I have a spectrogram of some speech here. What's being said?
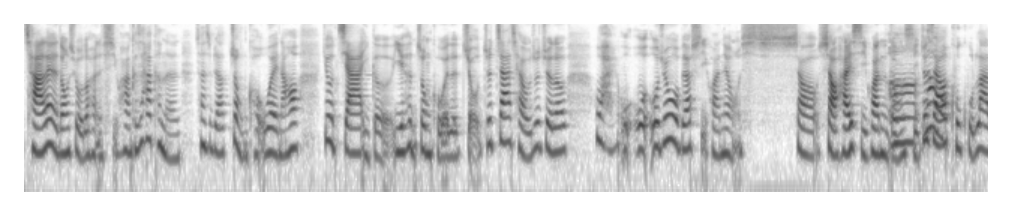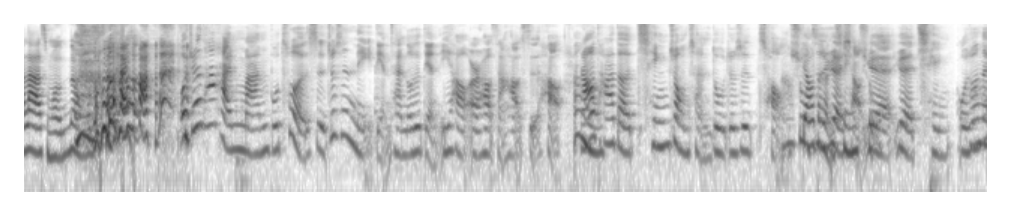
茶类的东西我都很喜欢，可是它可能算是比较重口味，然后又加一个也很重口味的酒，就加起来我就觉得，哇，我我我觉得我比较喜欢那种。小小孩喜欢的东西，就是要苦苦辣辣什么那种，我都很 害怕。我觉得它还蛮不错的是，就是你点餐都是点一号、二号、三号、四号，然后它的轻重程度就是从数字越小越越轻。我说那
